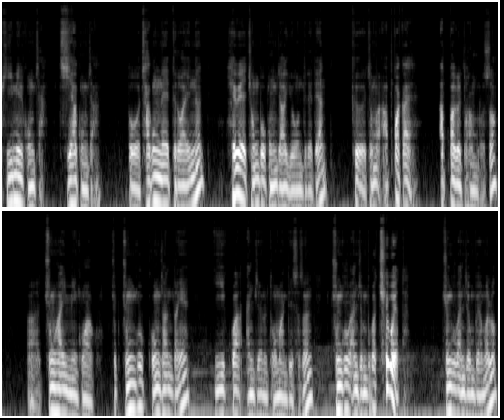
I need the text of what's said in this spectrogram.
비밀 공작, 지하 공작, 또 자국 내에 들어와 있는 해외 정보 공작 요원들에 대한 그 정말 압박에 압박을 더함으로써 어, 중화인민공화국 즉 중국 공산당의 이익과 안전을 도모하는 데 있어서는 중국 안전부가 최고였다. 중국 안전부야말로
